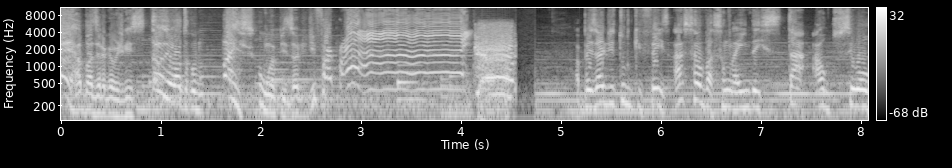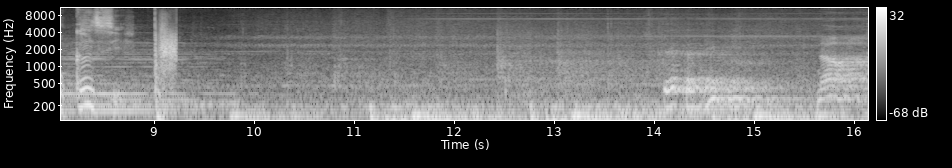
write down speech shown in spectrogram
Aí, rapaziada, estamos de volta com mais um episódio de Far Cry! Apesar de tudo que fez, a salvação ainda está ao seu alcance. Esse aqui? Não.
